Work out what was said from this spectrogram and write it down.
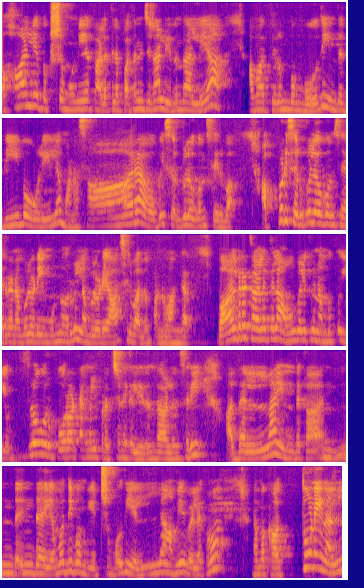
மகாலயபக்ஷ முன்னிய காலத்தில் பதினஞ்சு நாள் இருந்தா இல்லையா அவள் திரும்பும்போது இந்த தீப ஒளியில் மனசார அவள் போய் சொர்க்கலோகம் சேருவா. அப்படி சொர்க்கலோகம் சேர்ற நம்மளுடைய முன்னோர்கள் நம்மளுடைய ஆசீர்வாதம் பண்ணுவாங்க. வாழ்கிற காலத்தில் அவங்களுக்கு நமக்கு எவ்வளோ ஒரு போராட்டங்கள் பிரச்சனைகள் இருந்தாலும் சரி அதெல்லாம் இந்த கா இந்த இந்த யமதீபம் ஏற்றும் போது எல்லாமே விலகும். நமக்கு அத்துணை நல்ல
